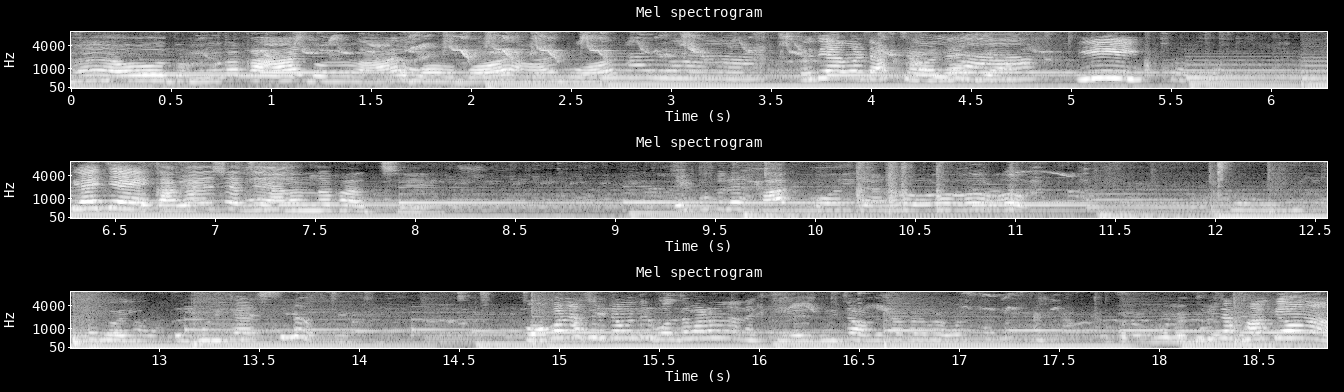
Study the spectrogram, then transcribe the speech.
হ্যাঁ ও আয় বল আয় বল যদি আমার ডাকছে বলে কি কি আছে কাকা এসেছে আনন্দ পাচ্ছে এই পুকুরে হাত কই গেল ওই ওই কখন আসে এটা আমাদের বলতে পারো না নাকি? এই বুড়িটা করার ব্যবস্থা নেই হাঁকেও না।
